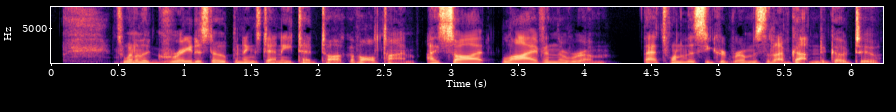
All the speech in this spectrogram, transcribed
it's one of the greatest openings to any TED talk of all time. I saw it live in the room. That's one of the secret rooms that I've gotten to go to.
